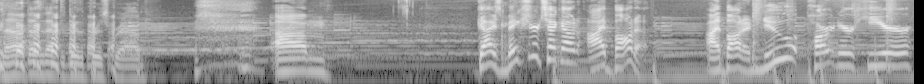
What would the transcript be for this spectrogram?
No, it doesn't have to do with Bruce Brown. Um, Guys, make sure to check out Ibotta. I bought a new partner here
